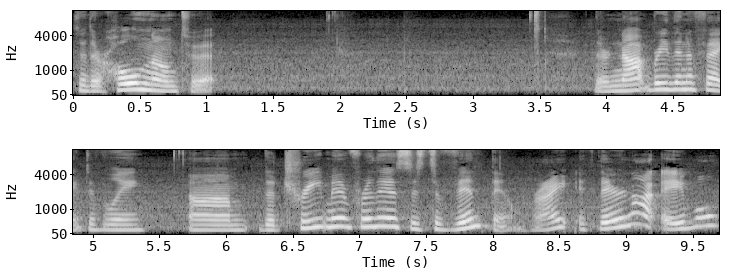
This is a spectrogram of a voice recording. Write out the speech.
So they're holding on to it. They're not breathing effectively. Um, the treatment for this is to vent them, right? If they're not able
